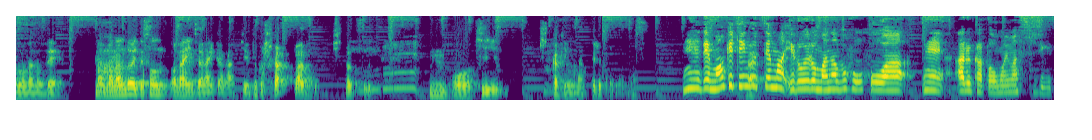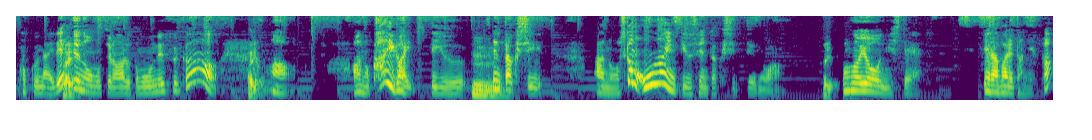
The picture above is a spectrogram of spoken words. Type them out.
のなので、まあ、学んどいて損はないんじゃないかなっていうところが、まず一つ、うん、大きいきっかけになってると思います。ねで、マーケティングって、まあ、いろいろ学ぶ方法はね、あるかと思いますし、国内でっていうのももちろんあると思うんですが、はい。まあ、あの、海外っていううん。選択肢、あの、しかもオンラインっていう選択肢っていうのは、はい。どのようにして選ばれたんですか？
